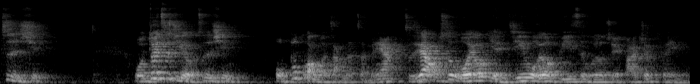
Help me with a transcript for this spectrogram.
自信，我对自己有自信，我不管我长得怎么样，只要是我有眼睛，我有鼻子，我有嘴巴就可以了。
